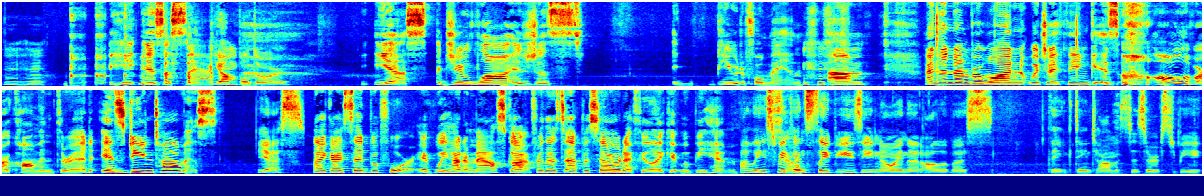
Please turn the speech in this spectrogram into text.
Mm-hmm. He is a snack. Yumbledore. Yes, Jude Law is just a beautiful man. um, and then number one, which I think is all of our common thread, is Dean Thomas. Yes. Like I said before, if we had a mascot for this episode, I feel like it would be him. At least we So- can sleep easy knowing that all of us think Dean Thomas deserves to be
